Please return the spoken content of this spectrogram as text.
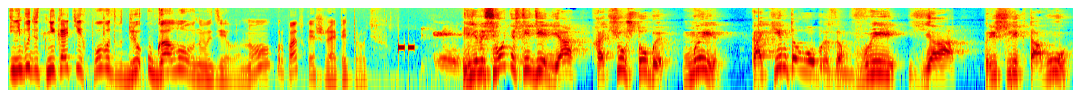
И не будет никаких поводов для уголовного дела. Но Курпатов, конечно же, опять против. И на сегодняшний день я хочу, чтобы мы каким-то образом, вы, я, пришли к тому,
